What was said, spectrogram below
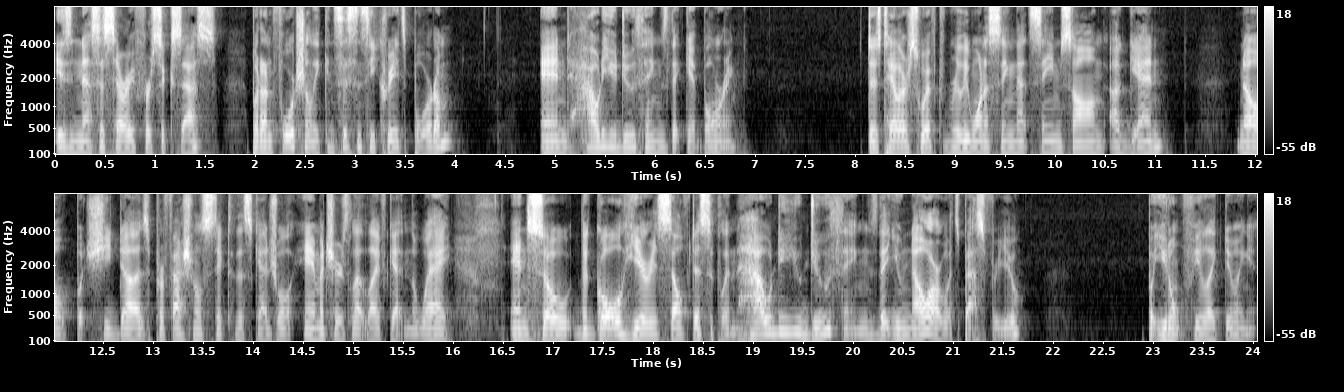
is necessary for success, but unfortunately, consistency creates boredom. And how do you do things that get boring? Does Taylor Swift really want to sing that same song again? No, but she does. Professionals stick to the schedule, amateurs let life get in the way. And so the goal here is self discipline. How do you do things that you know are what's best for you, but you don't feel like doing it?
